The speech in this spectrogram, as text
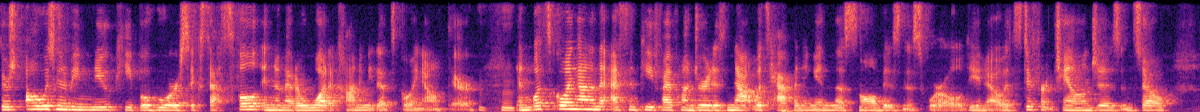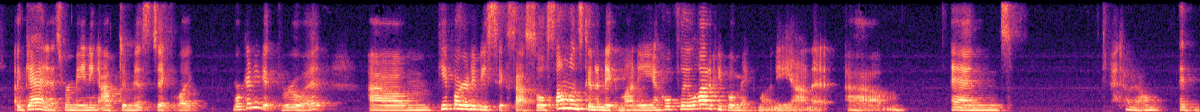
there's always going to be new people who are successful in no matter what economy that's going out there. Mm-hmm. And what's going on in the S and P 500 is not what's happening in the small business world. You know, it's different challenges. And so, again, it's remaining optimistic. Like we're going to get through it. Um, people are going to be successful. Someone's going to make money. Hopefully, a lot of people make money on it. Um, and I don't know. It,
